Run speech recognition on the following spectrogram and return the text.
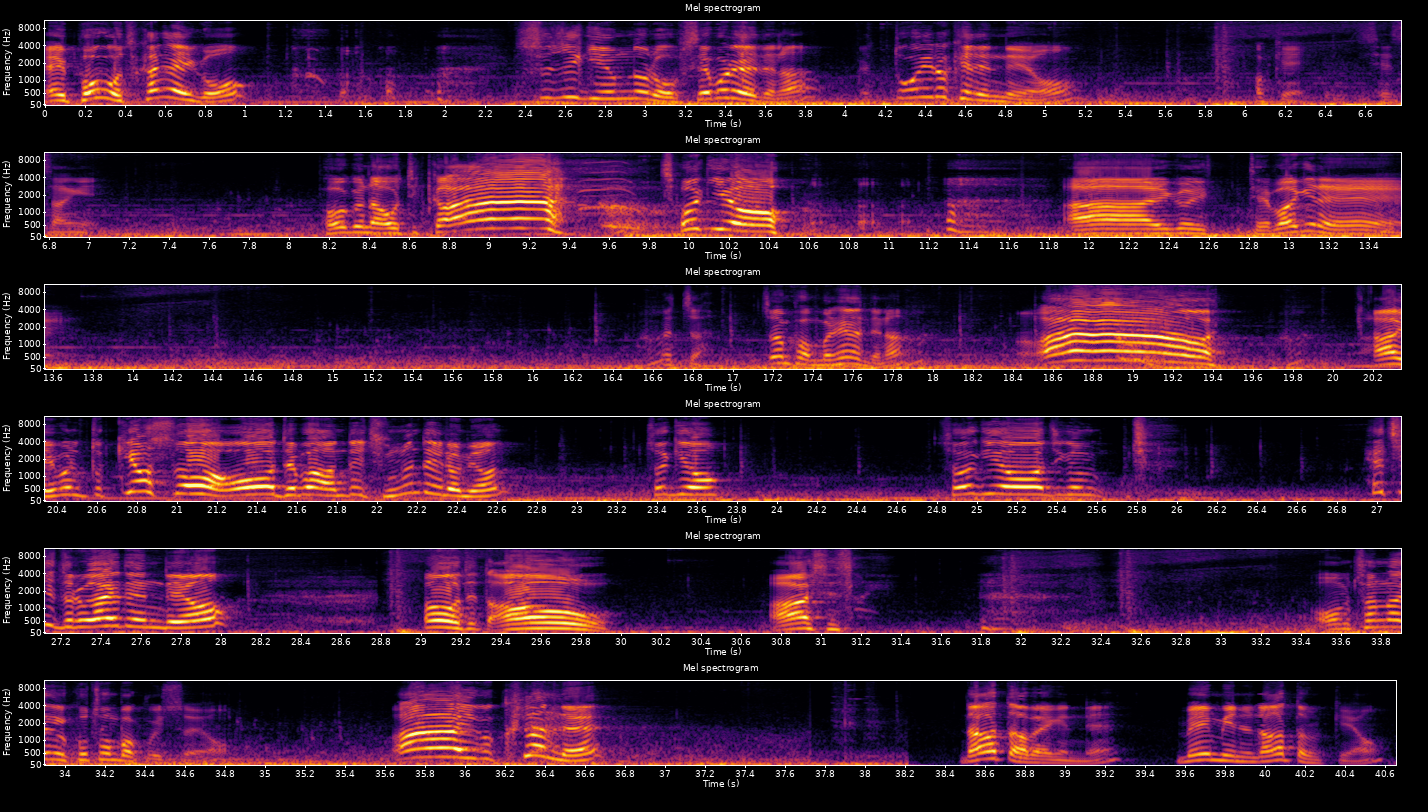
야 이 버그 어떡하냐 이거? 수직이 음로를 없애버려야 되나? 또 이렇게 됐네요. 오케이 세상에. 버그 나우티카. 아 저기요. 아 이거 대박이네 맞자 점프 한번 해야 되나? 아! 아 이번엔 또 끼었어. 어 대박. 안돼. 죽는데 이러면? 저기요. 저기요. 지금 해치 들어가야 되는데요? 어 됐다. 아우. 아 세상에. 엄청나게 고통받고 있어요. 아 이거 큰일났네. 나갔다 와봐야겠네. 메뉴 나갔다 올게요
